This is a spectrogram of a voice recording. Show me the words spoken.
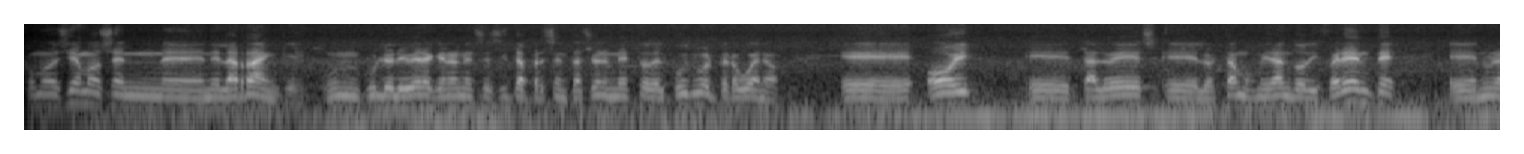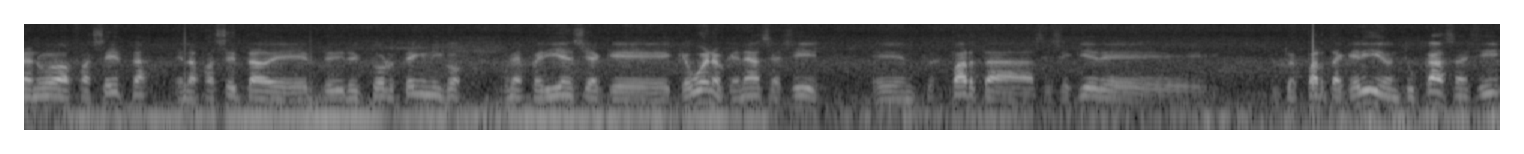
Como decíamos en, el arranque, un Julio Olivera que no necesita presentación en esto del fútbol, pero bueno, eh, hoy eh, tal vez eh, lo estamos mirando diferente, en una nueva faceta, en la faceta de, director técnico, una experiencia que, bueno, que nace allí en tu Esparta, si se quiere, en tu Esparta querido, en tu casa allí,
